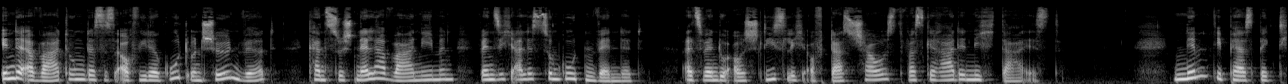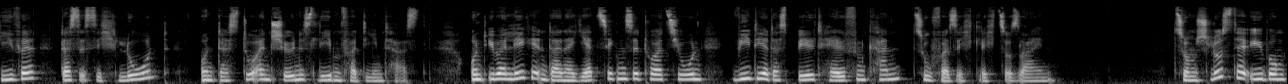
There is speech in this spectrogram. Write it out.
In der Erwartung, dass es auch wieder gut und schön wird, kannst du schneller wahrnehmen, wenn sich alles zum Guten wendet, als wenn du ausschließlich auf das schaust, was gerade nicht da ist. Nimm die Perspektive, dass es sich lohnt und dass du ein schönes Leben verdient hast, und überlege in deiner jetzigen Situation, wie dir das Bild helfen kann, zuversichtlich zu sein. Zum Schluss der Übung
